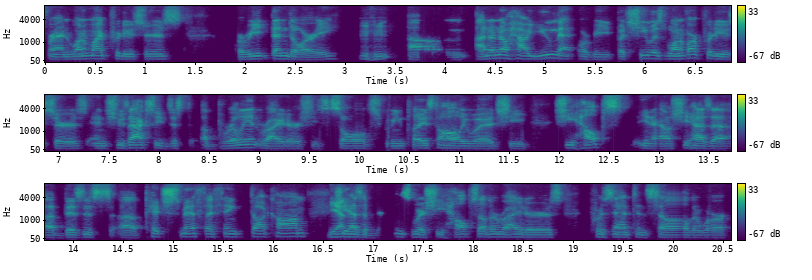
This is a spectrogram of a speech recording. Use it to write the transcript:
friend, one of my producers, Arit Bendori. Mhm. Um, I don't know how you met Orit, but she was one of our producers, and she was actually just a brilliant writer. She sold screenplays to Hollywood. She she helps, you know, she has a, a business, uh, pitchsmith, I think, dot com. Yep. She has a business where she helps other writers present and sell their work.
